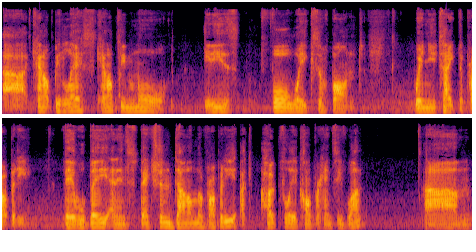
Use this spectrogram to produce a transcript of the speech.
Uh, cannot be less, cannot be more. It is four weeks of bond when you take the property. There will be an inspection done on the property, a, hopefully a comprehensive one. Um,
